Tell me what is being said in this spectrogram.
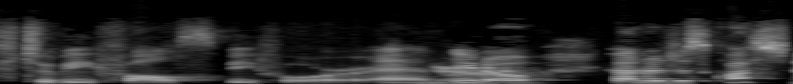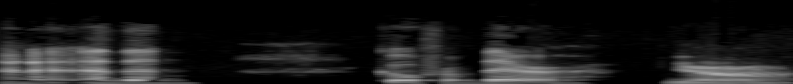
to be false before? And Yeah. you know, kind of just question it and then go from there. Yeah.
